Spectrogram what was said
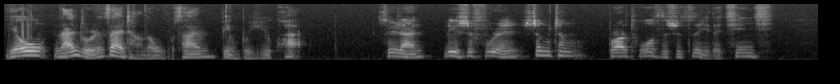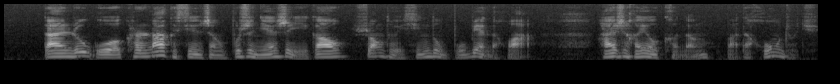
由男主人在场的午餐并不愉快。虽然律师夫人声称博尔托斯是自己的亲戚，但如果科尔纳克先生不是年事已高、双腿行动不便的话，还是很有可能把他轰出去。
